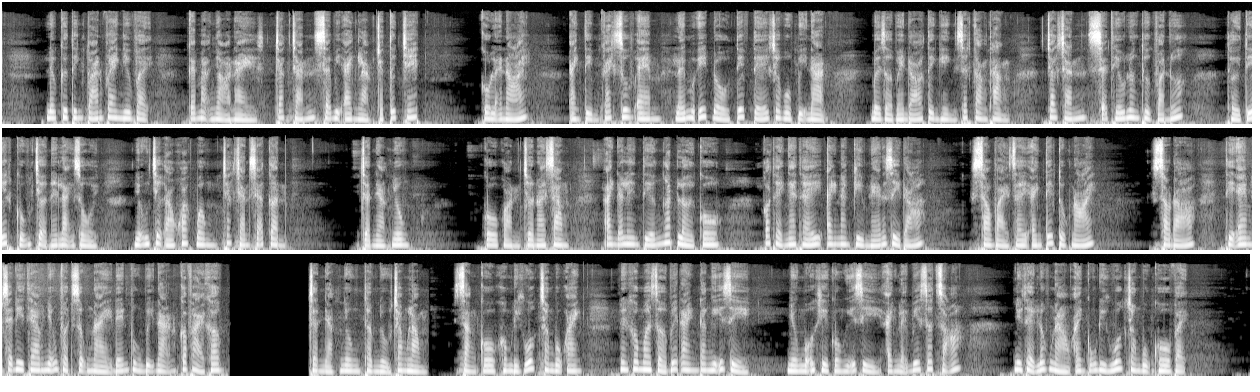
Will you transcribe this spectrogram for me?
Nếu cứ tính toán với anh như vậy, Cái mạng nhỏ này chắc chắn sẽ bị anh làm cho tức chết. Cô lại nói, Anh tìm cách giúp em Lấy một ít đồ tiếp tế cho vùng bị nạn. Bây giờ bên đó tình hình rất căng thẳng, Chắc chắn sẽ thiếu lương thực và nước. Thời tiết cũng trở nên lạnh rồi, Những chiếc áo khoác bông chắc chắn sẽ cần. Trần Nhạc Nhung, Cô còn chưa nói xong anh đã lên tiếng ngắt lời cô. Có thể nghe thấy anh đang kìm nén gì đó. Sau vài giây anh tiếp tục nói. Sau đó thì em sẽ đi theo những vật dụng này Đến vùng bị nạn, có phải không? Trần Nhạc Nhung thầm nhủ trong lòng Rằng cô không đi guốc trong bụng anh, Nên không bao giờ biết anh đang nghĩ gì. Nhưng mỗi khi cô nghĩ gì, anh lại biết rất rõ. Như thể lúc nào anh cũng đi guốc trong bụng cô vậy.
